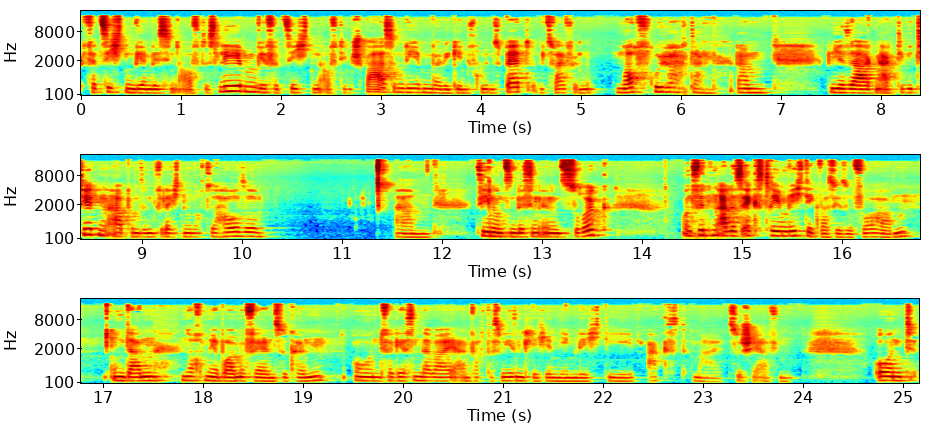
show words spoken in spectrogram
verzichten wir ein bisschen auf das Leben, wir verzichten auf den Spaß im Leben, weil wir gehen früh ins Bett, im Zweifel noch früher, dann ähm, wir sagen Aktivitäten ab und sind vielleicht nur noch zu Hause, ähm, ziehen uns ein bisschen in uns zurück und finden alles extrem wichtig, was wir so vorhaben, um dann noch mehr Bäume fällen zu können und vergessen dabei einfach das Wesentliche, nämlich die Axt mal zu schärfen. Und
